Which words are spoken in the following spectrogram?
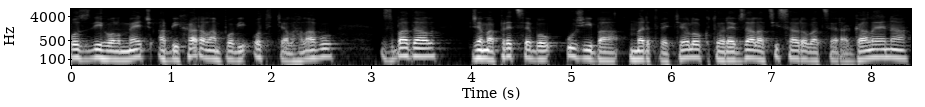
pozdvihol meč, aby Charalampovi odťal hlavu, zbadal, že má pred sebou už iba mŕtve telo, ktoré vzala cisárova dcera Galéna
